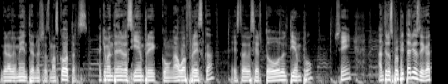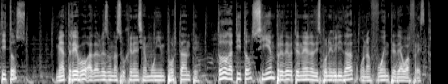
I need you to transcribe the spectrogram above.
gravemente a nuestras mascotas. Hay que mantenerla siempre con agua fresca, esta debe ser todo el tiempo, ¿sí? Ante los propietarios de gatitos, me atrevo a darles una sugerencia muy importante. Todo gatito siempre debe tener a disponibilidad una fuente de agua fresca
